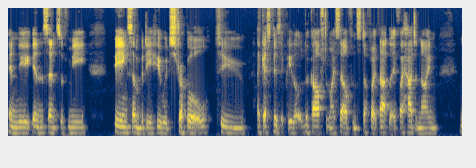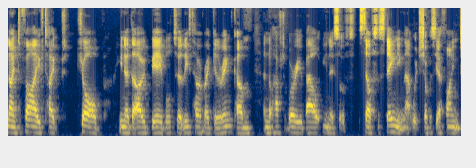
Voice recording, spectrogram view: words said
in the in the sense of me being somebody who would struggle to, I guess, physically look after myself and stuff like that. That if I had a nine nine to five type job, you know, that I would be able to at least have a regular income and not have to worry about, you know, sort of self sustaining that, which obviously I find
